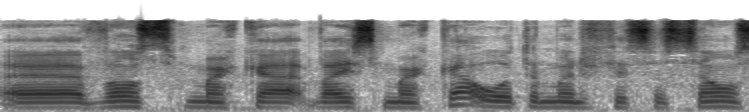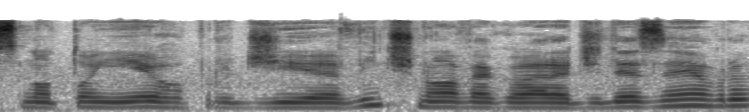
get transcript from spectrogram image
uh, vão se marcar, vai se marcar outra manifestação, se não estou em erro, para o dia 29 agora de dezembro.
